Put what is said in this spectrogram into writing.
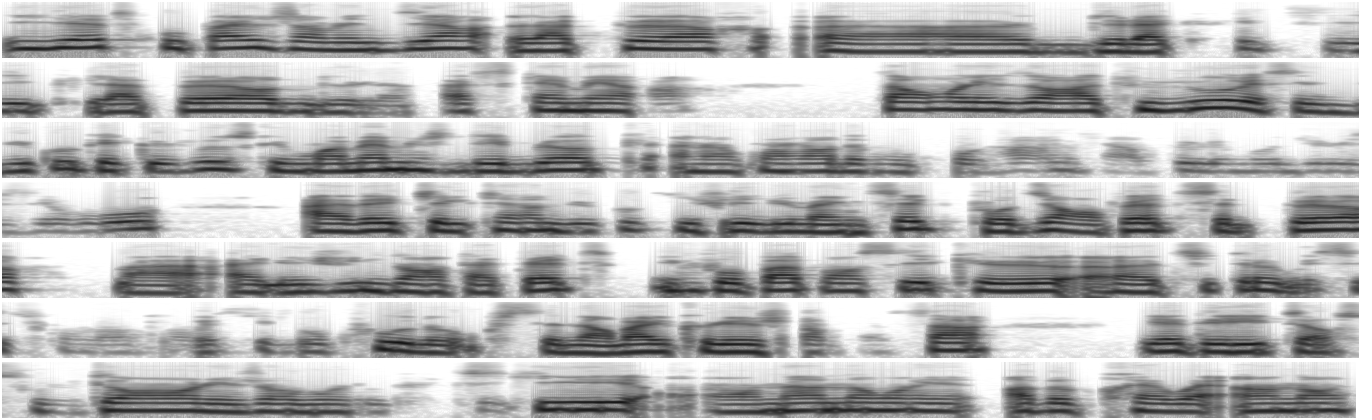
y être ou pas, j'ai envie de dire la peur de la critique, la peur de la face caméra, ça on les aura toujours et c'est du coup quelque chose que moi-même je débloque à l'intérieur de mon programme qui est un peu le module zéro avec quelqu'un du coup qui fait du mindset pour dire en fait cette peur bah, elle est juste dans ta tête. Il ne mmh. faut pas penser que euh, TikTok mais c'est ce qu'on entend aussi beaucoup donc c'est normal que les gens pensent ça. Il y a des haters tout le temps les gens vont nous critiquer. En un an à peu près ouais un an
